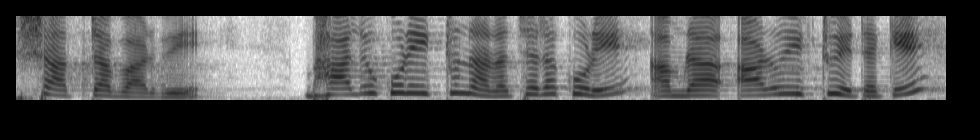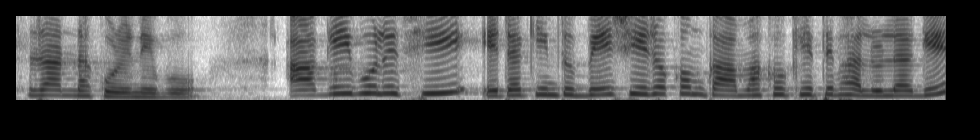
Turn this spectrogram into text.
স্বাদটা বাড়বে। ভালো করে একটু নাড়াচাড়া করে আমরা আরও একটু এটাকে রান্না করে নেব। আগেই বলেছি, এটা কিন্তু বেশ এরকম গামাখো খেতে ভালো লাগে।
